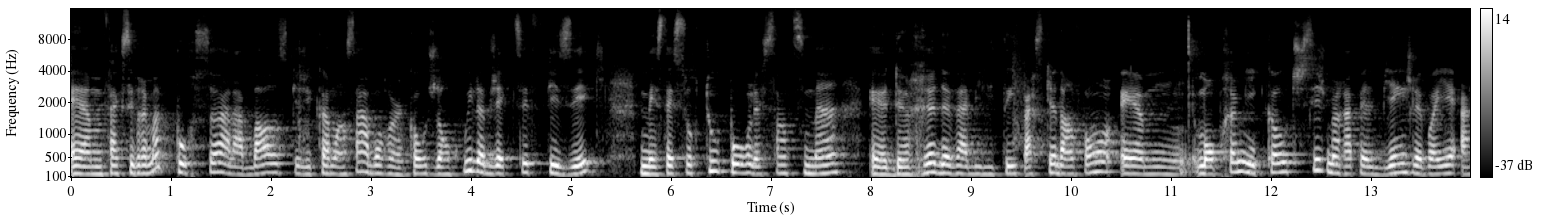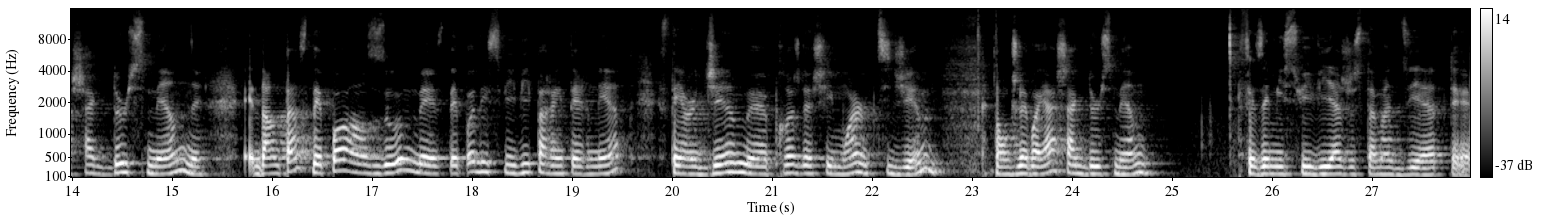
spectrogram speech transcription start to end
Euh, fait que c'est vraiment pour ça, à la base, que j'ai commencé à avoir un coach. Donc, oui, l'objectif physique, mais c'était surtout pour le sentiment euh, de redevabilité. Parce que, dans le fond, euh, mon premier coach, si je me rappelle bien, je le voyais à chaque deux semaines. Dans le temps, c'était pas en Zoom, mais c'était pas des suivis par Internet. C'était un gym proche de chez moi, un petit gym. Donc, je le voyais à chaque deux semaines. Faisais mes suivis, ajustements de diète, euh,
